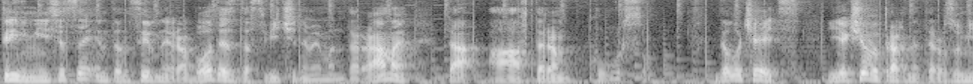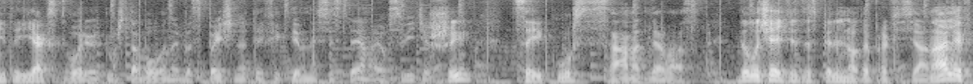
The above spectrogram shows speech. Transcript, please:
Три місяці інтенсивної роботи з досвідченими менторами та автором курсу. Долучайтесь. І якщо ви прагнете розуміти, як створюють масштабовані безпечні та ефективні системи у світі ши, цей курс саме для вас. Долучайтесь до спільноти професіоналів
